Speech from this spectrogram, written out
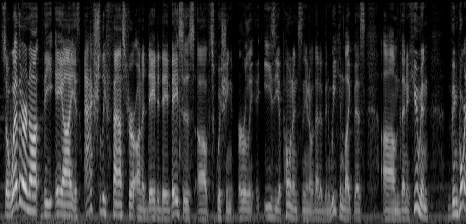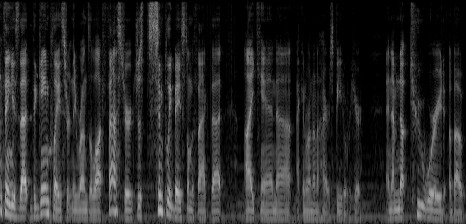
So whether or not the AI is actually faster on a day-to-day -day basis of squishing early, easy opponents, you know, that have been weakened like this, um, than a human, the important thing is that the gameplay certainly runs a lot faster, just simply based on the fact that I can uh, I can run on a higher speed over here, and I'm not too worried about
